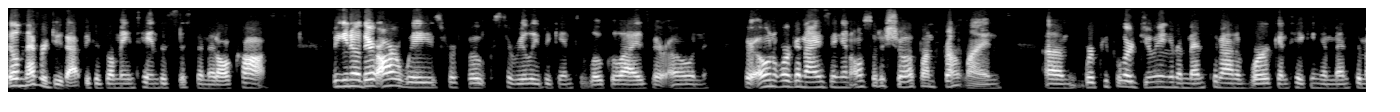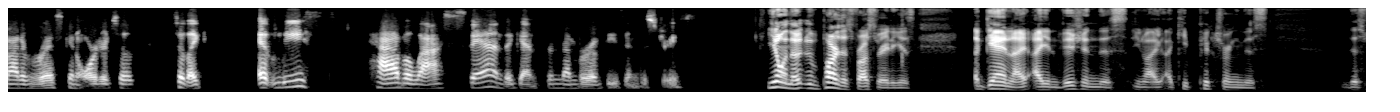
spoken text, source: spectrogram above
They'll never do that because they'll maintain the system at all costs. But you know, there are ways for folks to really begin to localize their own their own organizing and also to show up on front lines um, where people are doing an immense amount of work and taking immense amount of risk in order to to like at least have a last stand against a number of these industries. You know, and the, the part that's frustrating is, again, I, I envision this. You know, I, I keep picturing this, this,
